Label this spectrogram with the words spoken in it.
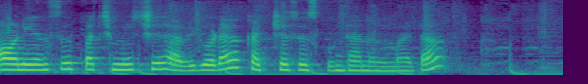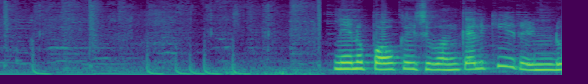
ఆనియన్స్ పచ్చిమిర్చి అవి కూడా కట్ చేసేసుకుంటాను అనమాట నేను పావు కేజీ వంకాయలకి రెండు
